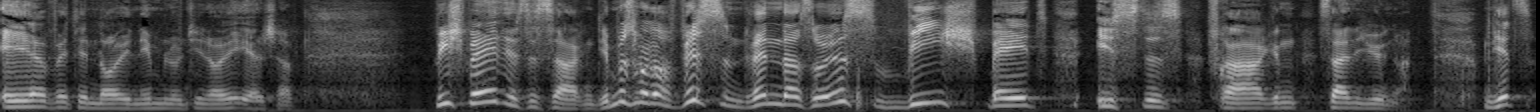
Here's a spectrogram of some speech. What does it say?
Er wird den neuen Himmel und die neue Erde Wie spät ist es, sagen die? Muss man doch wissen, wenn das so ist, wie spät ist es, fragen seine Jünger. Und jetzt,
